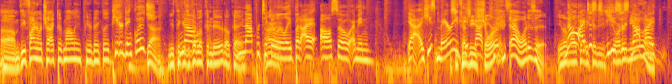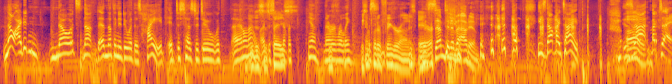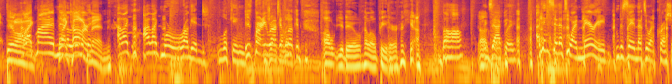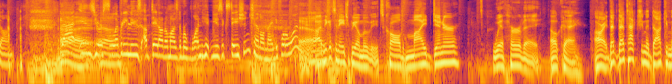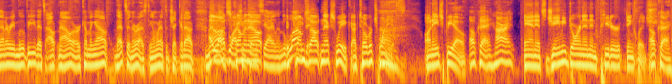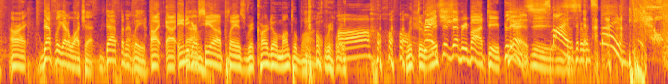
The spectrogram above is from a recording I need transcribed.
Um, do you find him attractive, Molly? Peter Dinklage? Peter Dinklage? Yeah. You think he's a good looking dude? Okay. Not particularly, but I also, I mean, yeah, he's married. because They've he's got short? kids. Yeah, what is it? You don't No, like him I because just, he's, he's, shorter just than not you, my. Or- No, I didn't. No, it's not. It had nothing to do with his height. It just has to do with I don't know. Just I his just face? never. Yeah, never really. She put her finger on it. hair. There's something about him. He's not my type. He's not my type. Oh. You don't I like, like- my you men like a little taller bit- men. I like I like more rugged looking. He's pretty rugged gentlemen. looking. Oh, you do? Hello, Peter. yeah. Uh huh. Okay. Exactly. I didn't say that's who I married. I'm just saying that's who I crush on. That uh, is your celebrity news update on Omaha's number one hit music station, Channel 94.1. I think it's an HBO movie. It's called My Dinner with Hervé. Okay. All right. That that's actually a documentary movie that's out now or coming out. That's interesting. I'm gonna have to check it out. I love watching coming out. Island. It Loved comes it. out next week, October 20th ah. on HBO. Okay. All right. And it's Jamie Dornan and Peter Dinklage. Okay. All right. Definitely got to watch that. Definitely. Uh, uh, Andy Um, Garcia plays Ricardo Montalban Oh, really? with the Places, rich. everybody. Places. Yes. Smiles, everyone, smile. Channel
